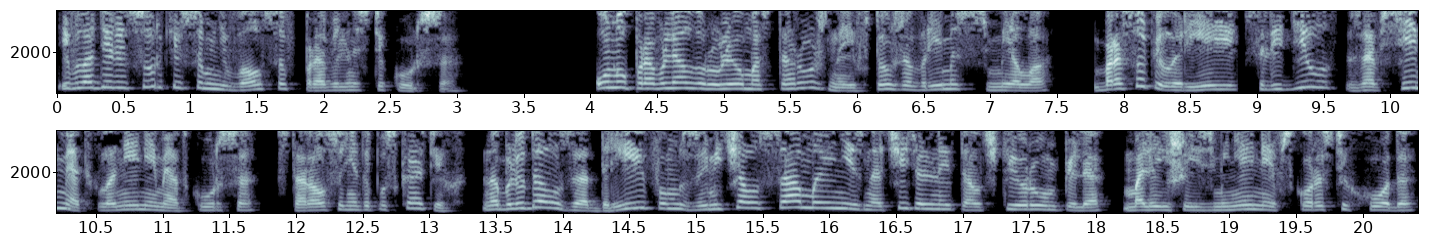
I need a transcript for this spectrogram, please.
и владелец урки сомневался в правильности курса. Он управлял рулем осторожно и в то же время смело. Бросопил реи, следил за всеми отклонениями от курса, старался не допускать их, наблюдал за дрейфом, замечал самые незначительные толчки румпеля, малейшие изменения в скорости хода,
